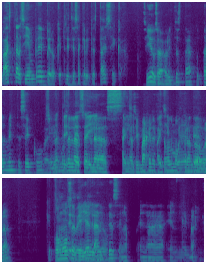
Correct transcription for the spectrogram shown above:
va a estar siempre, pero qué tristeza que ahorita está seca. Sí, o sea, ahorita está totalmente seco. Es Ahí una vemos en las, en ahí- las, en ahí las sí- imágenes que estamos mostrando ahora, Qué cómo se veía el que antes en la, en la, en la imagen que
